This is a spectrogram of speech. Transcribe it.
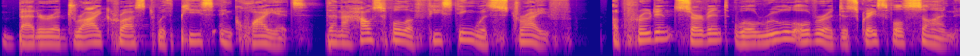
Better a dry crust with peace and quiet than a house full of feasting with strife. A prudent servant will rule over a disgraceful son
